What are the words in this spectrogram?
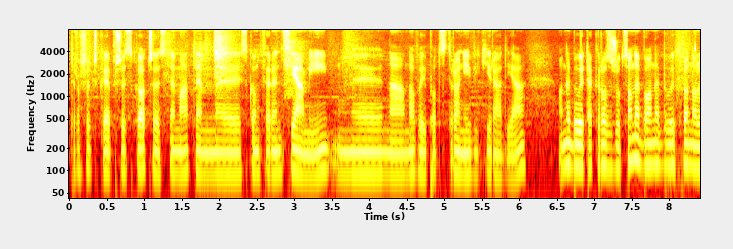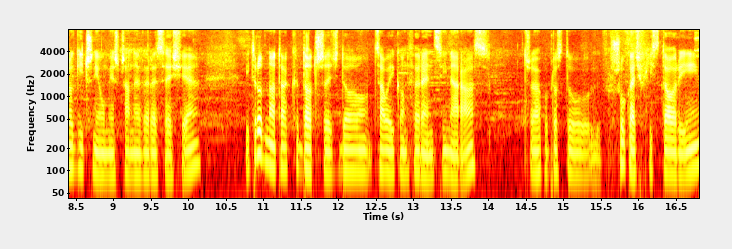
Troszeczkę przeskoczę z tematem e, z konferencjami na nowej podstronie Wikiradia. One były tak rozrzucone, bo one były chronologicznie umieszczane w RSS-ie i trudno tak dotrzeć do całej konferencji naraz. Trzeba po prostu szukać w historii,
